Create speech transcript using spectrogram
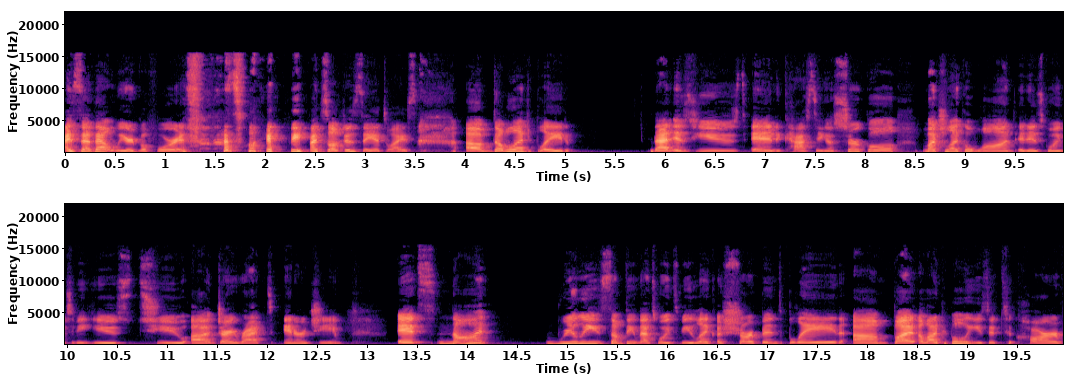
I said that weird before, and so that's why I made myself just say it twice. Um, double-edged blade that is used in casting a circle, much like a wand. It is going to be used to uh, direct energy. It's not really something that's going to be like a sharpened blade, um, but a lot of people will use it to carve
